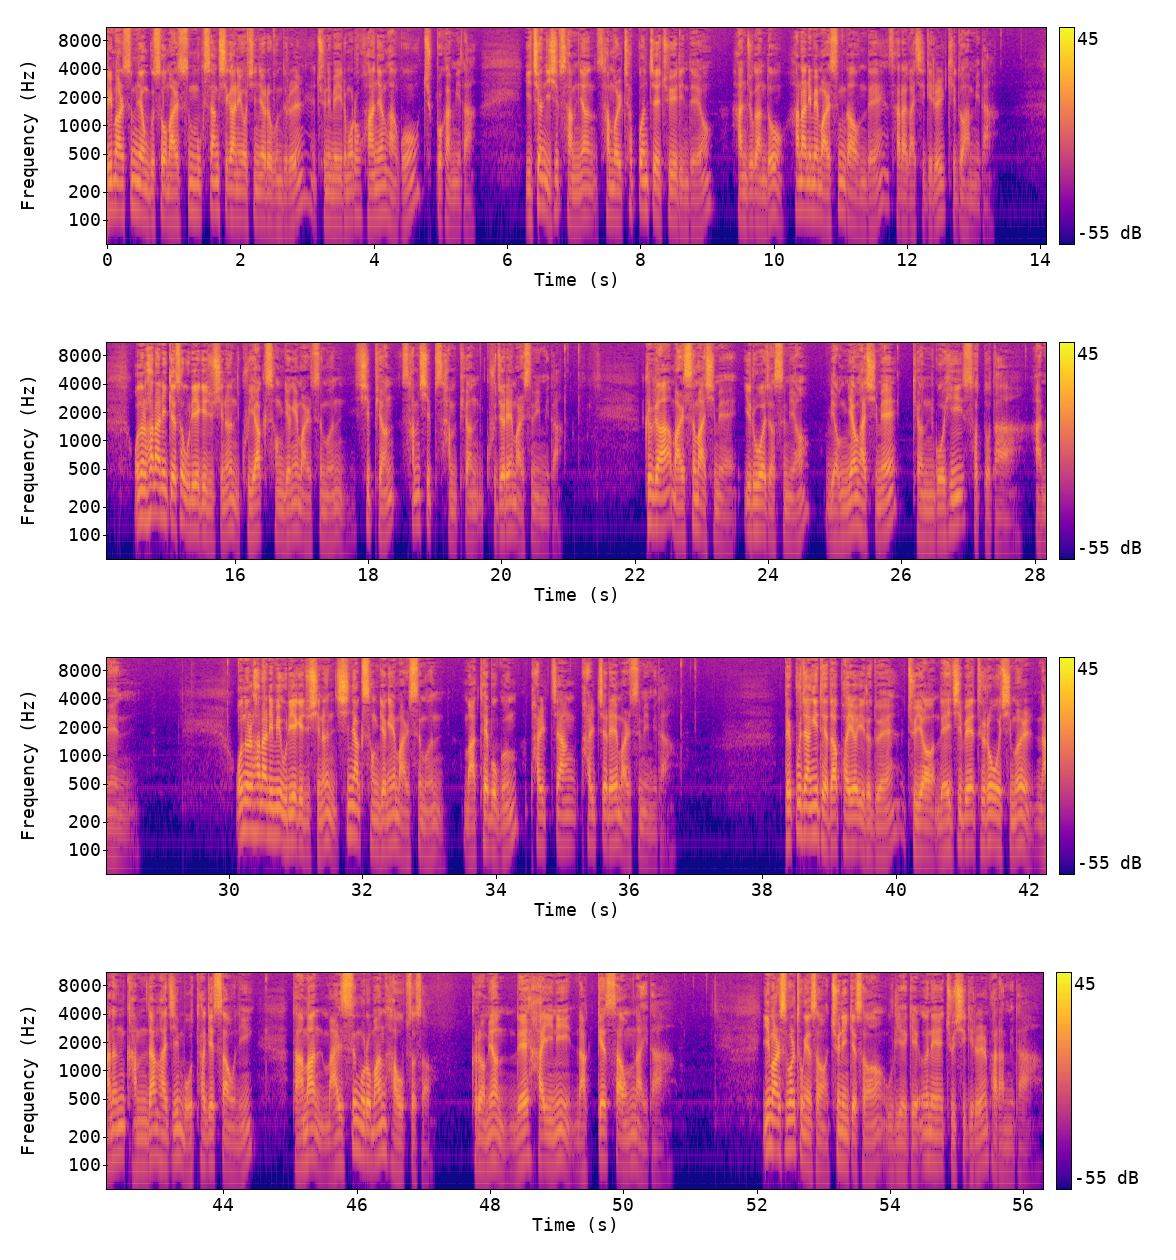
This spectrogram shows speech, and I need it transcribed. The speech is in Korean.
우리 말씀 연구소 말씀 묵상 시간에 오신 여러분들을 주님의 이름으로 환영하고 축복합니다. 2023년 3월 첫 번째 주일인데요. 한 주간도 하나님의 말씀 가운데 살아가시기를 기도합니다. 오늘 하나님께서 우리에게 주시는 구약 성경의 말씀은 시편 33편 9절의 말씀입니다. 그가 말씀하심에 이루어졌으며 명령하심에 견고히 섰도다. 아멘. 오늘 하나님이 우리에게 주시는 신약 성경의 말씀은 마태복음 8장 8절의 말씀입니다. 백부장이 대답하여 이르되 주여 내 집에 들어오심을 나는 감당하지 못하겠사오니 다만 말씀으로만 하옵소서. 그러면 내 하인이 낫겠사옵나이다. 이 말씀을 통해서 주님께서 우리에게 은혜 주시기를 바랍니다.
